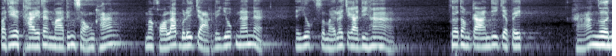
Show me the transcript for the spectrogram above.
ประเทศไทยท่านมาถึงสองครั้ง มาขอรับบริจาคในยุคนั้นน่ยในยุคสมัยรัชกาลที่ห้าเพื่อต้องการที่จะไปหาเงิน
